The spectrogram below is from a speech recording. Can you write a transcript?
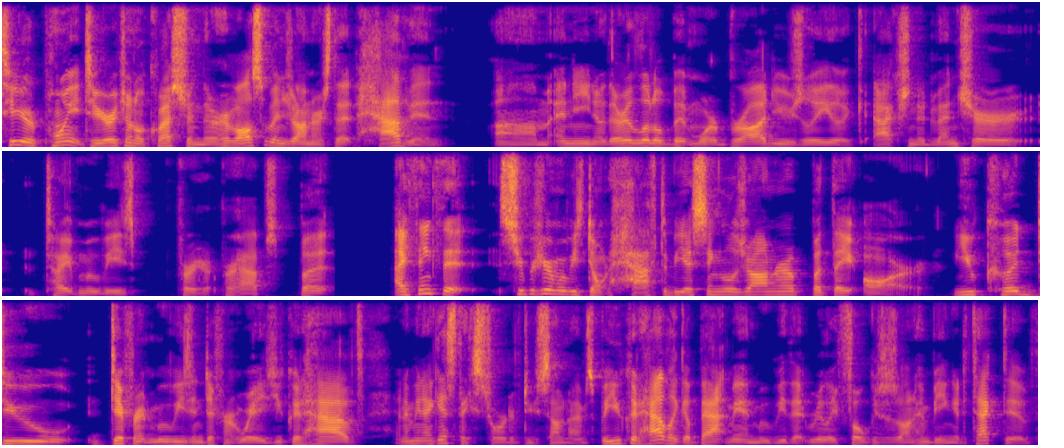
To your point, to your original question, there have also been genres that haven't, um, and you know they're a little bit more broad, usually like action adventure type movies, per, perhaps. But I think that superhero movies don't have to be a single genre, but they are. You could do different movies in different ways. You could have, and I mean, I guess they sort of do sometimes, but you could have like a Batman movie that really focuses on him being a detective,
